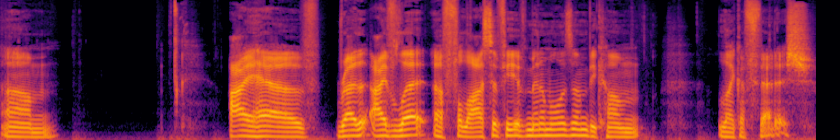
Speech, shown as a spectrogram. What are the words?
um, I have rather I've let a philosophy of minimalism become like a fetish,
